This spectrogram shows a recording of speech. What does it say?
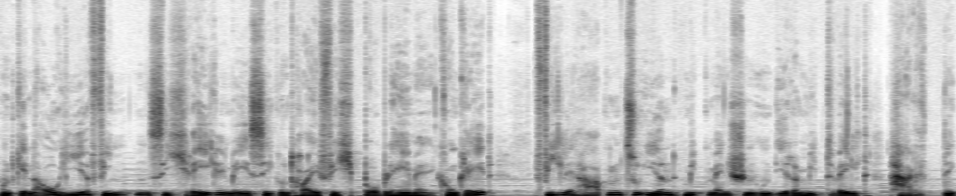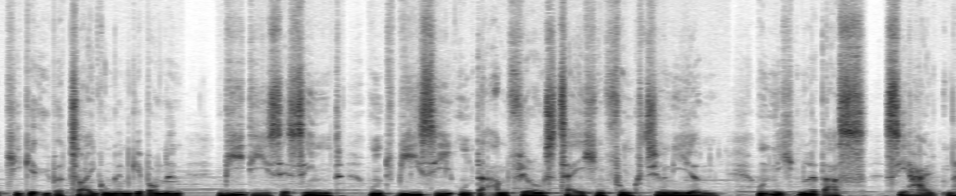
Und genau hier finden sich regelmäßig und häufig Probleme. Konkret, viele haben zu ihren Mitmenschen und ihrer Mitwelt hartnäckige Überzeugungen gewonnen, wie diese sind und wie sie unter Anführungszeichen funktionieren. Und nicht nur das, sie halten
